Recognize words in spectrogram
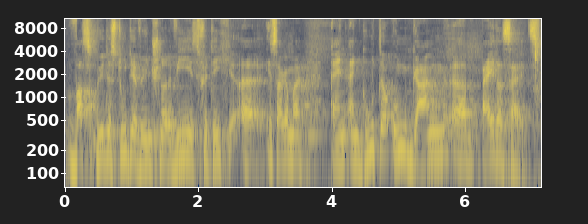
Was würdest du dir wünschen oder wie ist für dich, äh, ich sage mal, ein, ein guter Umgang äh, beiderseits?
